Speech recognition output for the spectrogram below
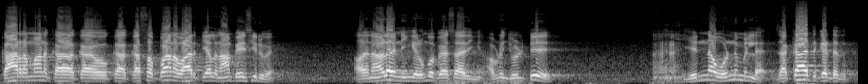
காரணமான க க க- கசப்பான வார்த்தையால் நான் பேசிடுவேன். அதனால் நீங்கள் ரொம்ப பேசாதீங்க அப்படின்னு சொல்லிட்டு என்ன ஒன்றுமில்லை ஜக்காத்து கேட்டதுக்கு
